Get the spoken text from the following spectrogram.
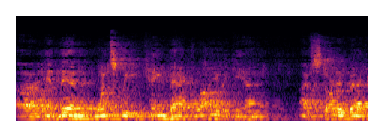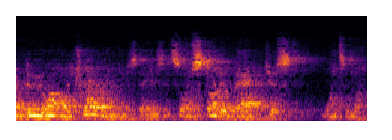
uh, and then once we came back live again, I've started back. I'm doing a lot more traveling these days, and so I started back just once a month.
